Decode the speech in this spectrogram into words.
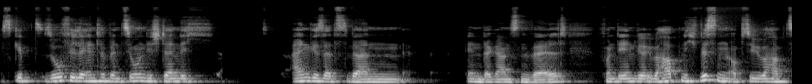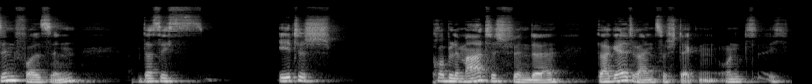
es gibt so viele Interventionen, die ständig eingesetzt werden in der ganzen Welt, von denen wir überhaupt nicht wissen, ob sie überhaupt sinnvoll sind, dass ich es ethisch problematisch finde, da Geld reinzustecken. Und ich,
